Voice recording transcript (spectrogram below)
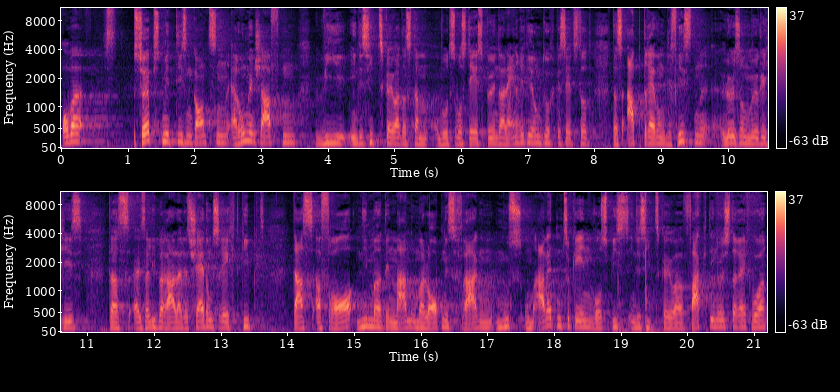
Aber selbst mit diesen ganzen Errungenschaften, wie in die 70er Jahre, dass dann, was die SPÖ in der Alleinregierung durchgesetzt hat, dass Abtreibung, die Fristenlösung möglich ist, dass es ein liberaleres Scheidungsrecht gibt, dass eine Frau nimmer den Mann um Erlaubnis fragen muss, um arbeiten zu gehen, was bis in die 70er Jahre Fakt in Österreich war,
